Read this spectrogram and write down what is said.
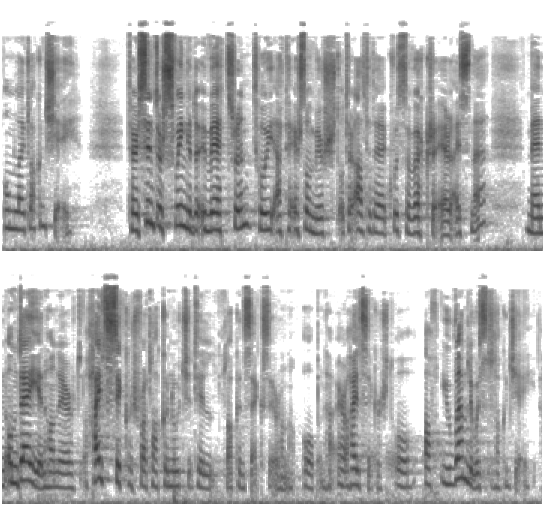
omlai klockan tjej. Det är sin intersvingande i vetren tog att det är så mörkt och det är alltid det kvissa vöckra är eisne. Men om dagen han är helt säkert från klockan utsch till klockan sex är han öppen. Är helt säkert och ju vänlig visst klockan. Ja.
